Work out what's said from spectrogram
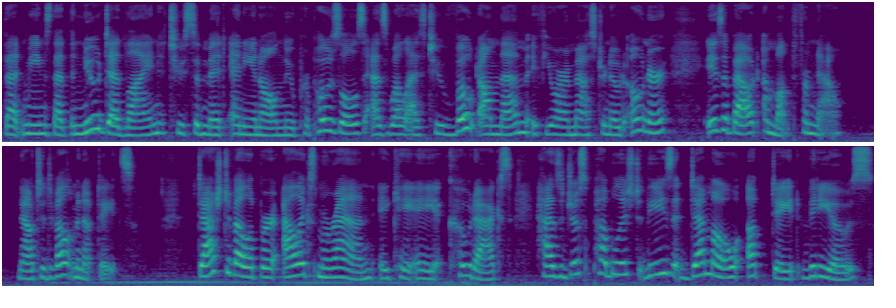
That means that the new deadline to submit any and all new proposals, as well as to vote on them if you are a Masternode owner, is about a month from now. Now to development updates. Dash developer Alex Moran, aka Codax, has just published these demo update videos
